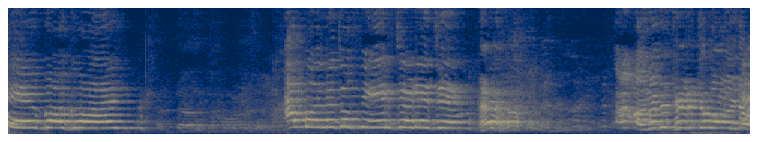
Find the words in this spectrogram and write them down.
હે ભગવાન! આ મને તો ફેર ચડે છે. હે? આ- આને બી ફેર ચડવા માંડ્યો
